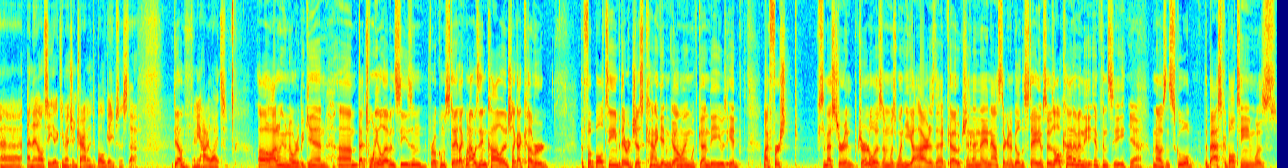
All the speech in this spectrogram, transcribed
Uh, and then obviously, like you mentioned, traveling to bowl games and stuff. yeah. Any highlights? Oh, I don't even know where to begin. Um, that 2011 season for Oklahoma State, like when I was in college, like I covered the football team, but they were just kind of getting going with Gundy. He was he had my first semester in journalism was when he got hired as the head coach, and then they announced they're going to build the stadium. So it was all kind of in the infancy. Yeah. When I was in school, the basketball team was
